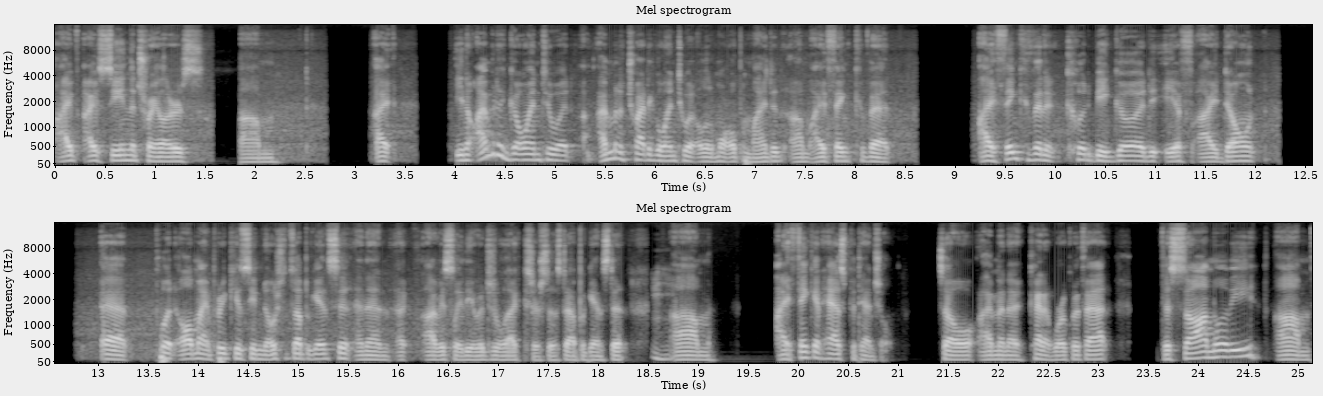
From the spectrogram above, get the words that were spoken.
I've I've seen the trailers. Um, I, you know, I'm gonna go into it. I'm gonna try to go into it a little more open minded. Um, I think that, I think that it could be good if I don't, uh, put all my preconceived notions up against it, and then uh, obviously the original Exorcist up against it. Mhm. Um, I think it has potential, so I'm gonna kind of work with that. The Saw movie, um,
